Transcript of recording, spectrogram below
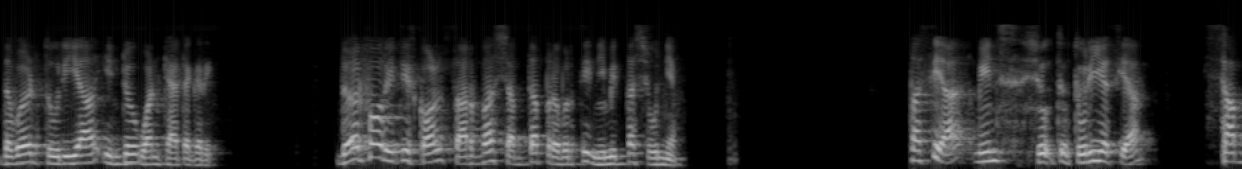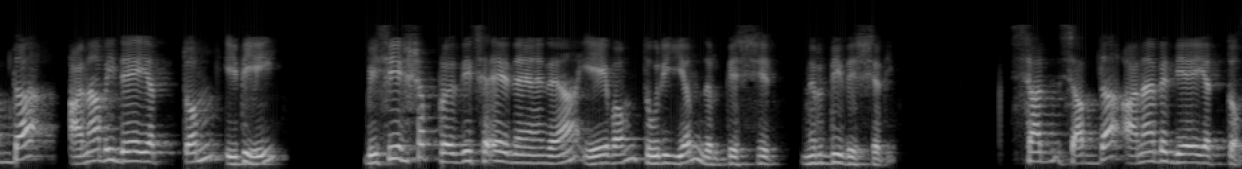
the word Turiya into one category. Therefore, it is called Sarva Shabda Pravritti Nimitta Shunyam. തസ്യ മീൻസ് തുരിയസ്യ ശബ്ദ അനഭിധേയത്വം ഇതി വിശേഷ പ്രതിഷേധന ഏവം തുരിയം നിർദ്ദേശ നിർദ്ദിദിശ്യതി ശബ്ദ അനഭിധേയത്വം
